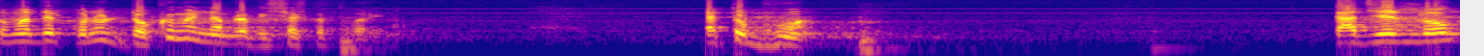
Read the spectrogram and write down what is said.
তোমাদের কোনো ডকুমেন্ট আমরা বিশ্বাস করতে পারি না। এত ভুয়া। কাজের লোক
